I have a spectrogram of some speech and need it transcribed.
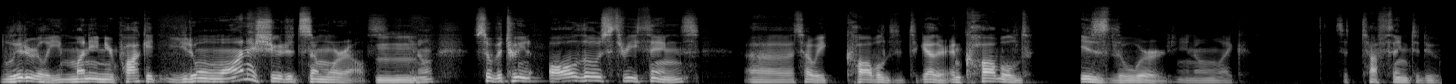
literally money in your pocket. You don't want to shoot it somewhere else, Mm-hmm. you know? So between all those three things, uh, that's how we cobbled it together. And cobbled is the word, you know, like it's a tough thing to do.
